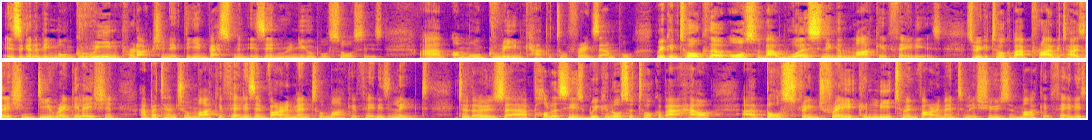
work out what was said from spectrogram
Is it going to be more green production if the investment is in renewable sources um, and more green capital, for example? We can talk though also about worsening of market failures. So we could talk about privatization, deregulation, and potential market failures, environmental market failures linked to those uh, policies. We can also talk about how uh, bolstering trade can lead to environmental issues and market failures.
